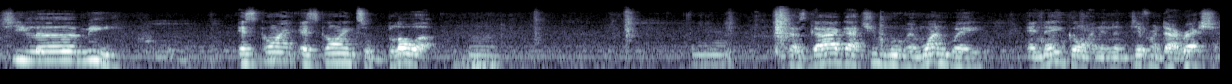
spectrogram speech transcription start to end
she love me, it's going it's going to blow up. Mm. Yeah. Because God got you moving one way and they going in a different direction.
